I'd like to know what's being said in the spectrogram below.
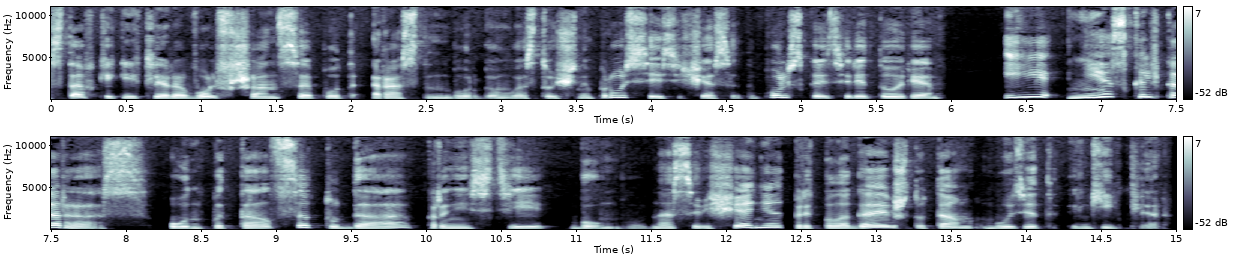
ставке Гитлера Вольфшанце под Растенбургом в Восточной Пруссии, сейчас это польская территория. И несколько раз он пытался туда пронести бомбу на совещание, предполагая, что там будет Гитлер.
